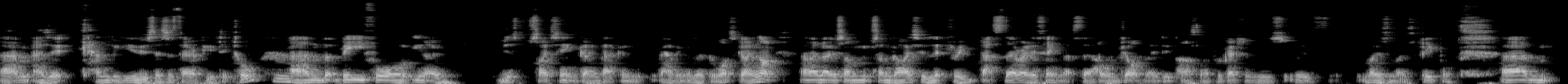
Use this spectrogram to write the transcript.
um, as it can be used as a therapeutic tool, Mm. um, but b for you know just sightseeing, going back and having a look at what's going on. And I know some some guys who literally that's their only thing, that's their whole job. They do past life regressions with loads and loads of people. Um,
